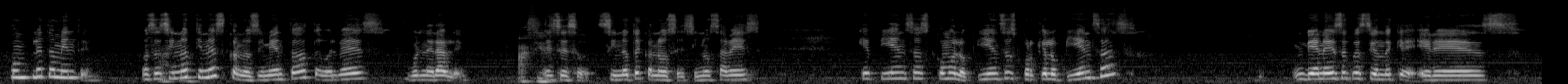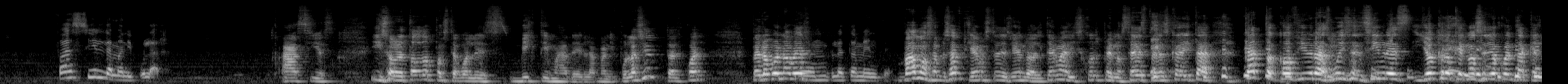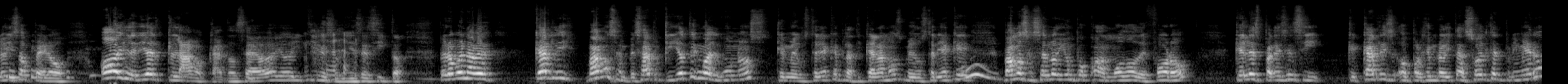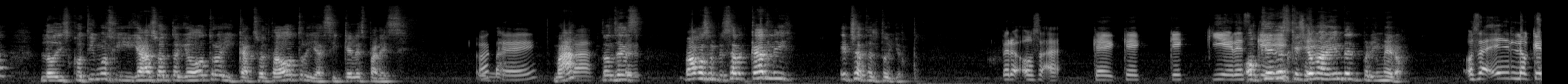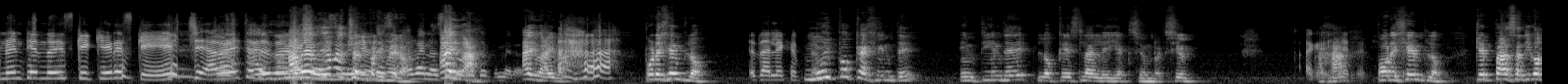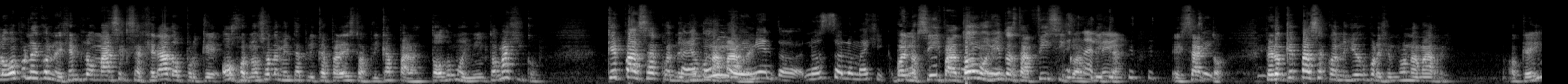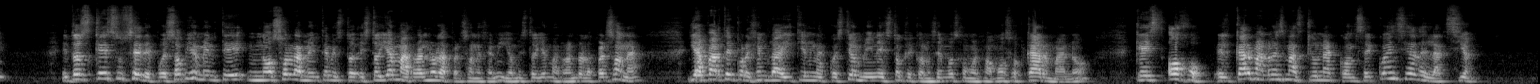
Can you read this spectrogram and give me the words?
Completamente. O sea, si no tienes conocimiento, te vuelves vulnerable. Así Es es. eso. Si no te conoces, si no sabes qué piensas, cómo lo piensas, por qué lo piensas, viene esa cuestión de que eres fácil de manipular. Así es. Y sobre todo, pues te vuelves víctima de la manipulación, tal cual. Pero bueno, a ver, Completamente. Vamos a empezar porque ya me estoy desviando del tema, disculpen ustedes, pero es que ahorita Kat tocó fibras muy sensibles y yo creo que no se dio cuenta que lo hizo, pero hoy le dio el clavo, Kat, o sea, hoy, hoy tiene su diececito. Pero bueno, a ver, Carly, vamos a empezar porque yo tengo algunos que me gustaría que platicáramos, me gustaría que, Uh. vamos a hacerlo yo un poco a modo de foro. ¿Qué les parece si que Carly, o por ejemplo ahorita suelta el primero, lo discutimos y ya suelto yo otro y Kat suelta otro y así, ¿qué les parece? Ok. ¿Va? Va, Entonces, vamos a empezar, Carly, échate el tuyo. Pero, o sea, ¿qué, qué, qué quieres ¿O que quieres que yo me aviente el primero? O sea, eh, lo que no entiendo es qué quieres que eche. A ver, Ah, échate algo tú. A ver, yo me echo el primero. Ah, bueno, sí, Ahí va. el primero. Ahí va, ahí va. Por ejemplo, Dale ejemplo. muy poca gente entiende lo que es la ley acción-reacción. Ajá. Por ejemplo, ¿qué pasa? Digo, lo voy a poner con el ejemplo más exagerado porque, ojo, no solamente aplica para esto, aplica para todo movimiento mágico. ¿Qué pasa cuando Para un todo el amarre? movimiento, no solo mágico. Bueno, sí, para todo movimiento, hasta físico Es una aplica. Exacto. Pero ¿qué pasa cuando llego, por ejemplo, a un amarre? ¿Ok? Entonces, ¿qué sucede? Pues obviamente no solamente me estoy, estoy amarrando a la persona hacia mí, yo me estoy amarrando a la persona. Y aparte, por ejemplo, ahí tiene una cuestión, viene esto que conocemos como el famoso karma, ¿no? Que es, ojo, el karma no es más que una consecuencia de la acción.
